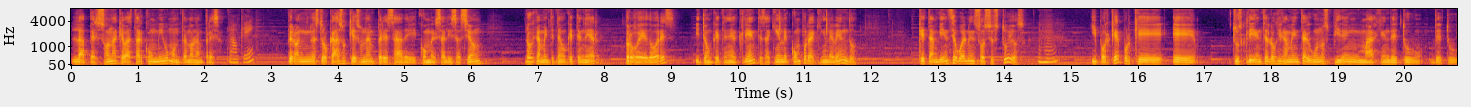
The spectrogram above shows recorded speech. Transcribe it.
la persona que va a estar conmigo montando la empresa. Ok. Pero en nuestro caso, que es una empresa de comercialización, lógicamente tengo que tener proveedores y tengo que tener clientes, a quien le compro y a quien le vendo, que también se vuelven socios tuyos. ¿Y por qué? Porque eh, tus clientes, lógicamente, algunos piden margen de tu, de tu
